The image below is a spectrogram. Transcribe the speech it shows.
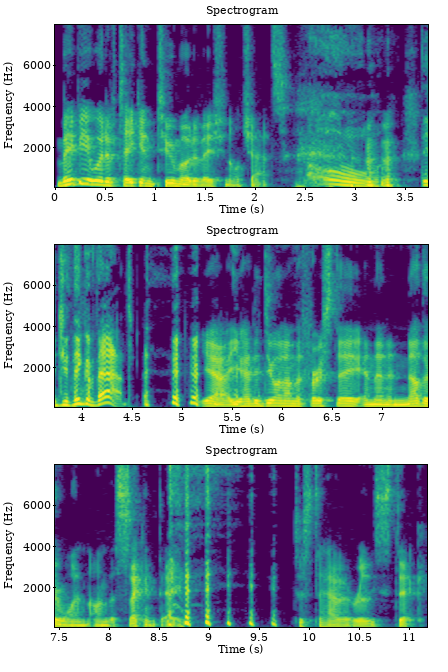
Maybe it would have taken two motivational chats. Oh, did you think of that? yeah, you had to do one on the first day and then another one on the second day just to have it really stick.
